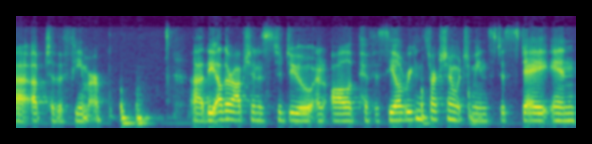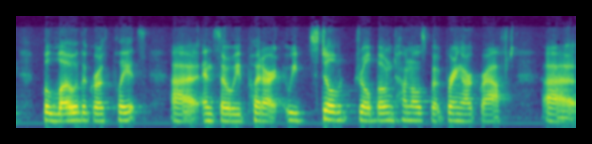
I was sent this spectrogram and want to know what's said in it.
uh, up to the femur. Uh, the other option is to do an all epiphyseal reconstruction, which means to stay in below the growth plates. Uh, and so we put our, we still drill bone tunnels, but bring our graft uh,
